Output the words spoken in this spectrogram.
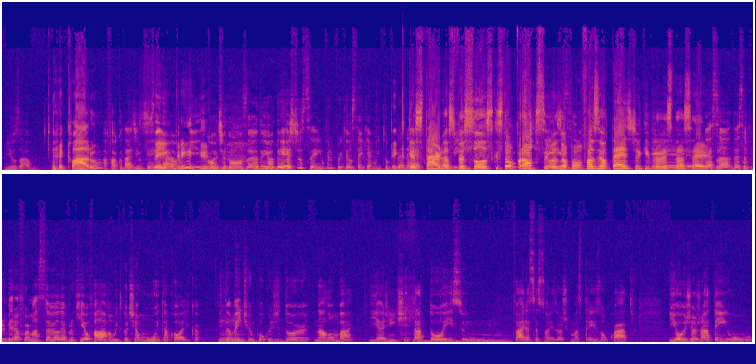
me usava claro. a faculdade inteira. Sempre. E continua usando, e eu deixo sempre, porque eu sei que é muito Tem que testar nas mim. pessoas que estão próximas. ó. Vamos fazer o teste aqui pra ver se dá É, certo. Nessa, nessa primeira formação, eu lembro que eu falava muito que eu tinha muita cólica. E Uhum. também tinha um pouco de dor na lombar. E a gente tratou isso em várias sessões, eu acho que umas três ou quatro. E hoje eu já tenho.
